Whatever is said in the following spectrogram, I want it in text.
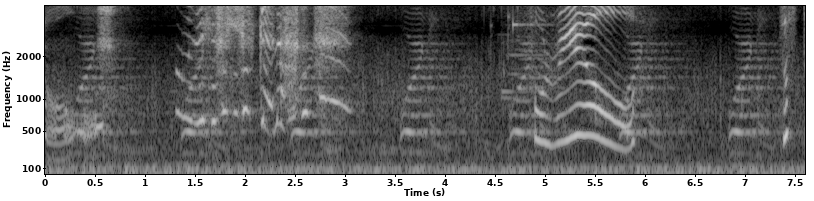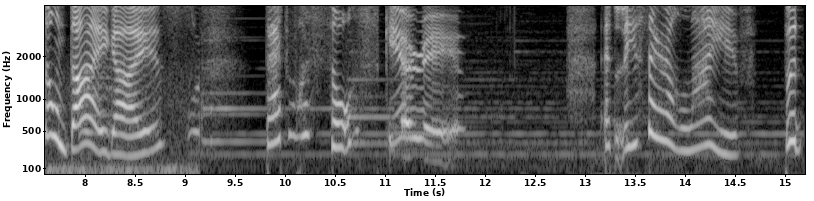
Oh for real. Just don't die, guys. That was so scary. At least they're alive. But.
